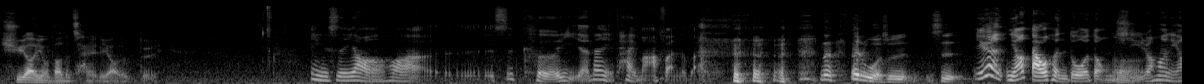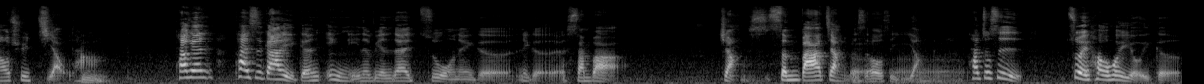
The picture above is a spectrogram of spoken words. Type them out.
需要用到的材料，对不对？硬是要的话、呃是可以啊，但也太麻烦了吧？那那如果说是因为你要倒很多东嗯西，然后你要去搅它。它跟泰式咖喱跟印尼那边在做那个那个三巴酱生八酱的时候是一样的，它就是最后会有一个，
